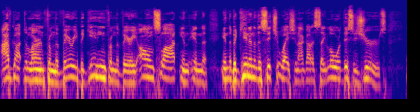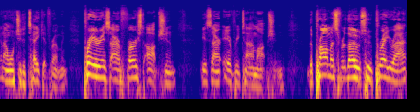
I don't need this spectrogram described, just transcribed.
I've got to learn from the very beginning, from the very onslaught in, in the, in the beginning of the situation. I got to say, Lord, this is yours. And I want you to take it from me. Prayer is our first option. It's our every time option. The promise for those who pray right,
